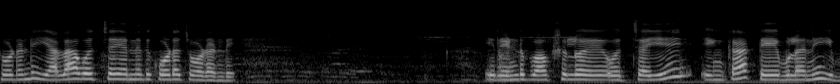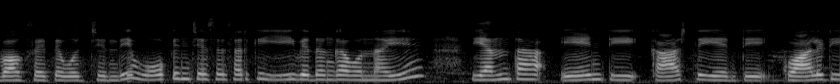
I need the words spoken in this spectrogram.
చూడండి. ఎలా వచ్చాయి అనేది కూడా చూడండి. ఈ రెండు బాక్సులు వచ్చాయి. ఇంకా టేబుల్ అని ఈ బాక్స్ అయితే వచ్చింది. ఓపెన్ చేసేసరికి ఈ విధంగా ఉన్నాయి. ఎంత ఏంటి కాస్ట్లీ ఏంటి క్వాలిటీ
